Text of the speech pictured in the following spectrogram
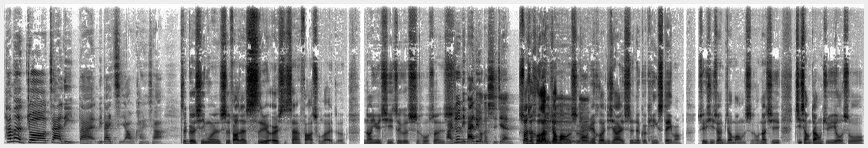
他们就在礼拜礼拜几啊？我看一下。这个新闻是发在四月二十三发出来的。那因为其实这个时候算是，反正就是礼拜六的时间，算是荷兰比较忙的时候。因为荷兰接下来是那个 King's Day 嘛，所以其实算比较忙的时候。那其实机场当局也有说，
